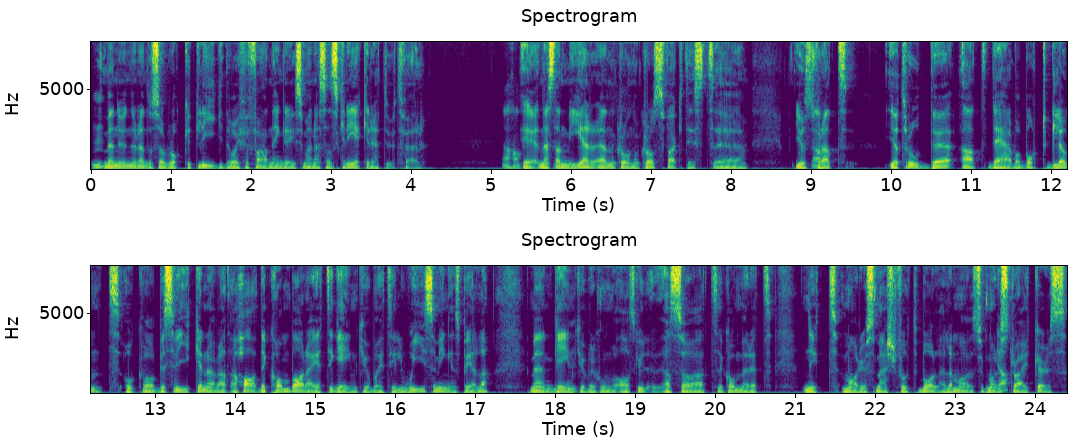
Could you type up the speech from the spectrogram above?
Mm. Men nu när du ändå sa Rocket League, det var ju för fan en grej som jag nästan skrek rätt ut för. Eh, nästan mer än Chrono Cross faktiskt. Eh, just ja. för att jag trodde att det här var bortglömt och var besviken över att aha, det kom bara ett till GameCube och ett till Wii som ingen spelade. Men mm. GameCube-versionen var avskud. Alltså att det kommer ett nytt Mario Smash Football eller Super Mario ja. Strikers.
